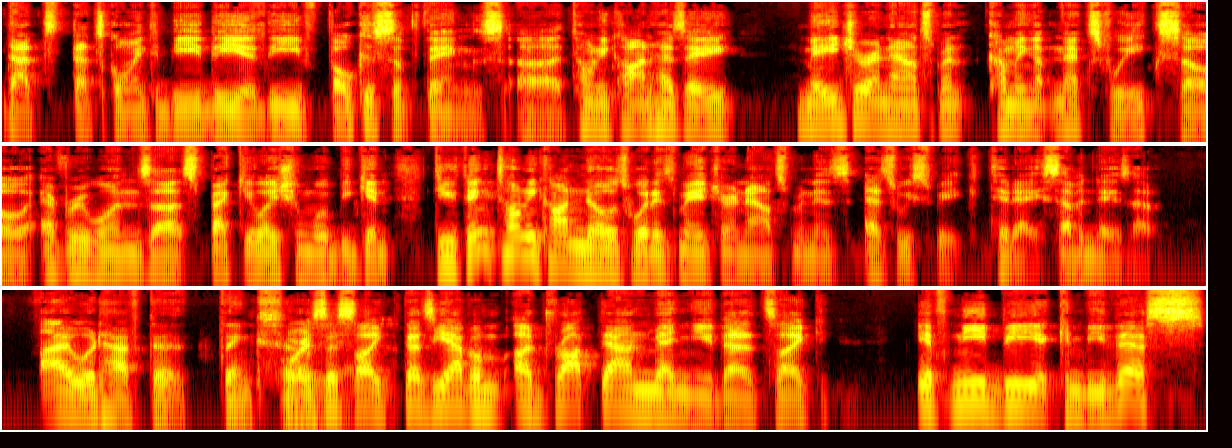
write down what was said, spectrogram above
that's that's going to be the the focus of things. Uh, Tony Khan has a major announcement coming up next week, so everyone's uh, speculation will begin. Do you think Tony Khan knows what his major announcement is as we speak today, seven days out? I would have to think so. or is this yeah. like does he have a, a drop down menu that's like if need be it can be this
